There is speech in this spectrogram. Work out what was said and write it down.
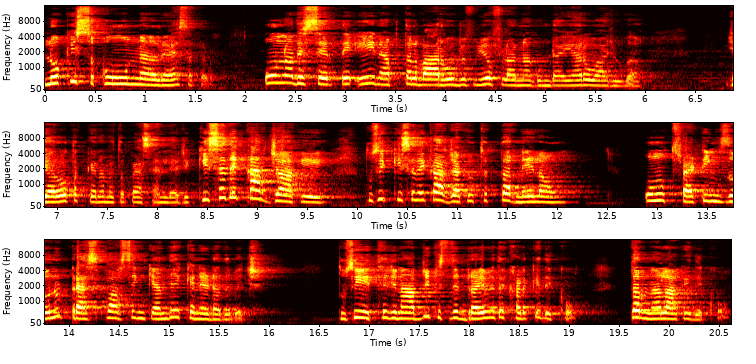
ਲੋਕੀ ਸਕੂਨ ਨਾਲ ਰਹਿ ਸਕਣ। ਉਹਨਾਂ ਦੇ ਸਿਰ ਤੇ ਇਹ ਨਾ, ਤਲਵਾਰ ਹੋਵੇ ਜੋ ਉਹ ਫਲਾਨਾ ਗੁੰਡਾ ਯਾਰ, ਉਹ ਆ ਜਾਊਗਾ। ਯਾਰ, ਉਹ ਧੱਕੇ ਨਾ ਮੇਰੇ ਤੋਂ ਪੈਸੇ ਨਹੀਂ ਲੈ ਜੇ। ਕਿਸੇ ਦੇ ਘਰ ਜਾ ਕੇ, ਤੁਸੀਂ ਕਿਸੇ ਦੇ ਘਰ ਜਾ ਕੇ ਉੱਥੇ ਧਰਨੇ ਲਾਓ। ਉਹਨੂੰ ਥ੍ਰੈਟਿੰਗਸ ਉਹਨੂੰ ਟ੍ਰੈਸਪਾਸਿੰਗ ਕਹਿੰਦੇ ਆ ਕੈਨੇਡਾ ਦੇ ਵਿੱਚ। ਤੁਸੀਂ ਇੱਥੇ ਜਨਾਬ ਜੀ ਕਿਸੇ ਦੇ ਡਰਾਈਵੇ ਤੇ ਖੜ ਕੇ ਦੇਖੋ, ਧਰਨਾ ਲਾ ਕੇ ਦੇਖੋ,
